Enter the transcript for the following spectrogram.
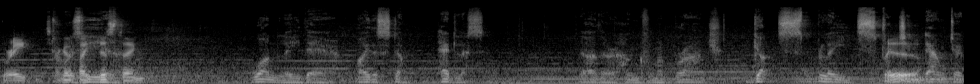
great. So I gotta Twas fight this thing. One lay there, by the stump, headless. The other hung from a branch, guts splayed, stretching Ew. down to.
